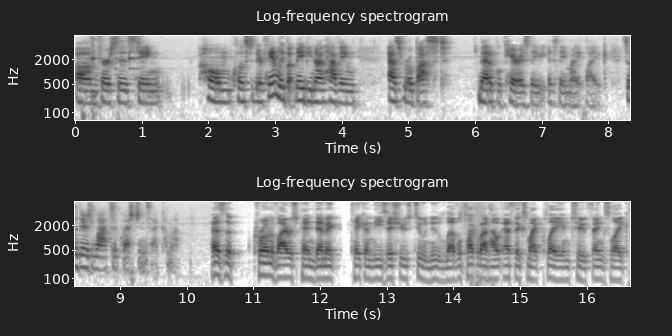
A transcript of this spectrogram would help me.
um, versus staying home close to their family, but maybe not having as robust medical care as they as they might like. So there's lots of questions that come up. Has the coronavirus pandemic taken these issues to a new level? Talk about how ethics might play into things like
